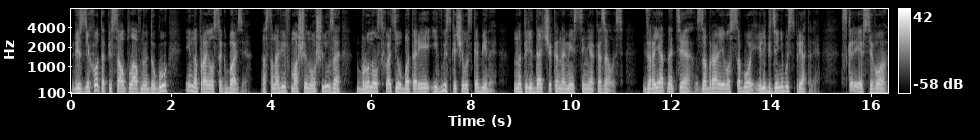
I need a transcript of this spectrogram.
Вездеход описал плавную дугу и направился к базе. Остановив машину у шлюза, Брунел схватил батареи и выскочил из кабины, но передатчика на месте не оказалось. Вероятно, те забрали его с собой или где-нибудь спрятали. Скорее всего,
